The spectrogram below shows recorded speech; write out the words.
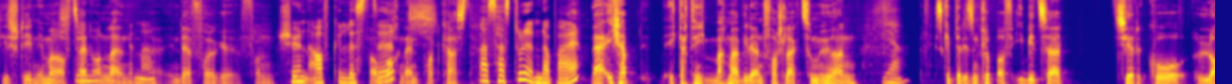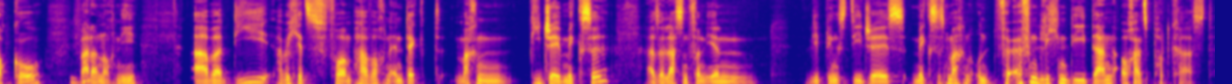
die stehen immer Mhm. Die auf stehen- Zeit Online genau. äh, in der Folge von schön aufgelistet. vom Wochenend-Podcast. Was hast du denn dabei? Na, ich habe, ich dachte, ich mache mal wieder einen Vorschlag zum Hören. Ja. Es gibt ja diesen Club auf Ibiza, Circo Loco. Ich war da noch nie. Aber die habe ich jetzt vor ein paar Wochen entdeckt, machen DJ-Mixe, also lassen von ihren Lieblings-DJs Mixes machen und veröffentlichen die dann auch als Podcast.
